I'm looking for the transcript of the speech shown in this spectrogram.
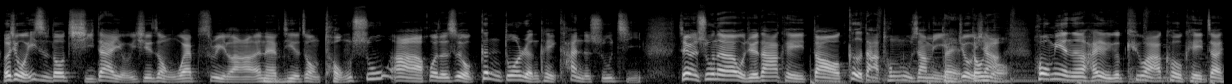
而且我一直都期待有一些这种 Web Three 啦、NFT 的这种童书啊，或者是有更多人可以看的书籍。这本书呢，我觉得大家可以到各大通路上面研，究一下。后面呢还有一个 QR code 可以在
